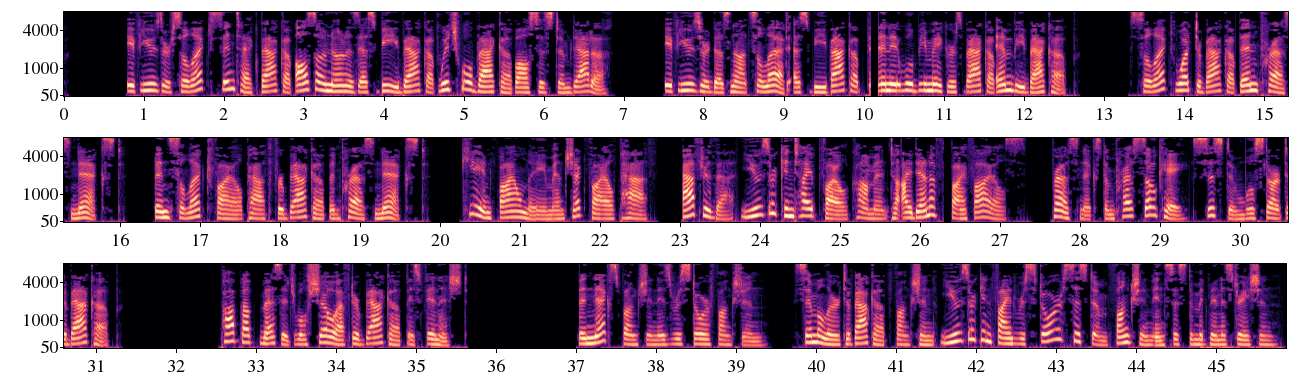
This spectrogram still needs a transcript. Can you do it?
If user selects Syntec backup, also known as SB backup, which will backup all system data. If user does not select SB backup, then it will be Maker's backup MB backup. Select what to backup, then press Next. Then select File Path for backup and press Next. Key in file name and check file path. After that, user can type file comment to identify files. Press Next and press OK. System will start to backup. Pop-up message will show after backup is finished. The next function is Restore function. Similar to backup function, user can find Restore System function in System Administration.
